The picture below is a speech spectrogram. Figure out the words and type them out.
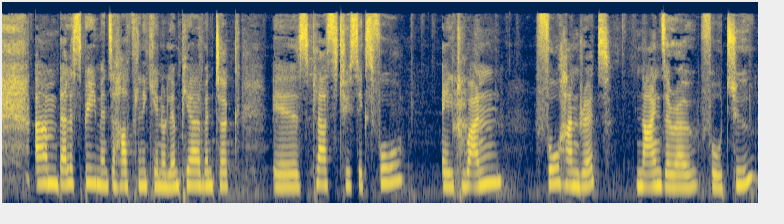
um, Bel Esprit Mental Health Clinic here in Olympia, Windhoek, is plus 264 81 400 9042.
